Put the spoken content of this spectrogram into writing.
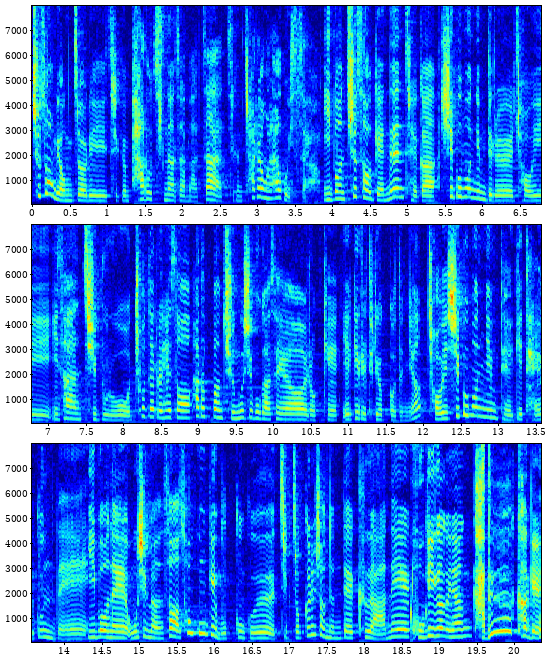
추석 명절이 지금 바로 지나자마자 지금 촬영을 하고 있어요. 이번 추석에는 제가 시부모님들을 저희 이사한 집으로 초대를 해서 하룻밤 주무시고 가세요. 이렇게 얘기를 드렸거든요. 저희 시부모님 댁이 대구인데 이번에 오시면서 소고기 묵국을 직접 끓이셨는데 그 안에 고기가 그냥 가득하게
